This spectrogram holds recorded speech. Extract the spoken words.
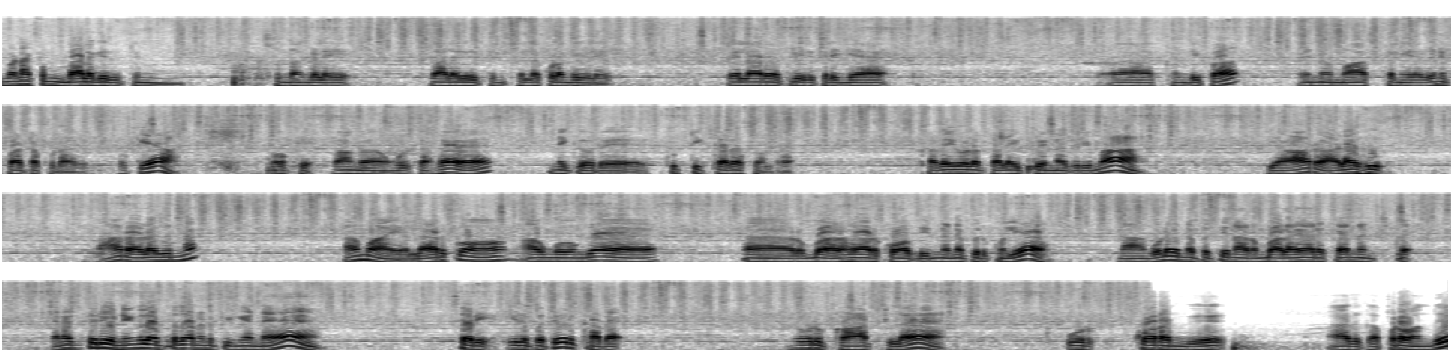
வணக்கம் பாலகீதத்தின் சொந்தங்களே பாலகீதத்தின் செல்ல குழந்தைகளே. எல்லாரும் எப்படி இருக்கிறீங்க? கண்டிப்பாக இன்னும் மாஸ்க் அணியாவது நிப்பாட்டக்கூடாது. ஓகேயா ஓகே வாங்க உங்களுக்காக இன்றைக்கி ஒரு குட்டி கதை சொல்கிறேன் கதையோட தலைப்பு என்ன தெரியுமா? யார் அழகு? யார் அழகுன்னா? ஆமாம் எல்லாருக்கும் அவங்கவுங்க ரொம்ப அழகாக இருக்கும் அப்படின்னு நினைப்பு இருக்கும் இல்லையா? நான் கூட என்னை பற்றி நான் ரொம்ப அழகாக இருக்கேன்னு நினச்சிட்டேன் எனக்கு தெரியும் நீங்களும் அப்படி தான் நினைப்பீங்கன்னு. சரி இதை பற்றி ஒரு கதை. ஒரு காட்டில் ஒரு குரங்கு அதுக்கப்புறம் வந்து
